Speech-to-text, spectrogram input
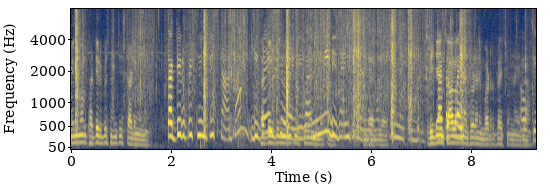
మినిమం థర్టీ రూపీస్ నుంచి స్టార్టింగ్ ఉన్నాయి. థర్టీ రూపీస్ నుంచి స్టార్ట్ డిజైన్స్ చూడండి ఇవన్నీ డిజైన్స్ డిజైన్ చాలా ఉన్నాయి చూడండి బటర్ఫ్లైస్ ఉన్నాయి ఓకే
